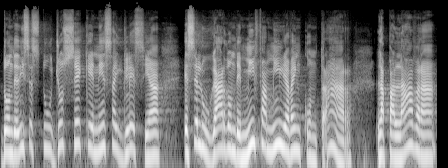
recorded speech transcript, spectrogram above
donde dices tú, yo sé que en esa iglesia es el lugar donde mi familia va a encontrar la palabra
